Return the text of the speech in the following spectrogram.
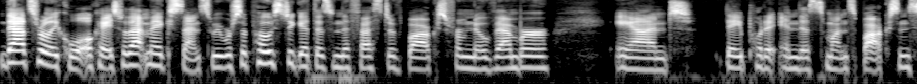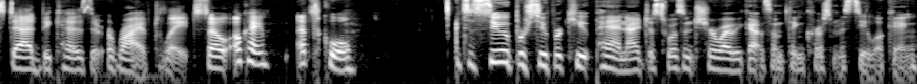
that's really cool. Okay, so that makes sense. We were supposed to get this in the festive box from November, and they put it in this month's box instead because it arrived late. So, okay, that's cool. It's a super, super cute pin. I just wasn't sure why we got something Christmassy looking.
